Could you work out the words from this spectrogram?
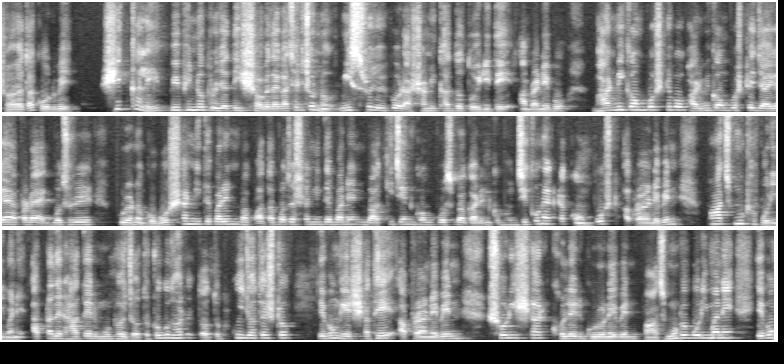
সহায়তা করবে। শীতকালে বিভিন্ন প্রজাতির সবেদা গাছের জন্য মিশ্র জৈব রাসায়নিক খাদ্য তৈরিতে আমরা নেব। ভার্মি কম্পোস্ট নেব। ভার্মি কম্পোস্টের জায়গায় আপনারা এক বছরের পুরানো গোবর সার নিতে পারেন বা পাতা পচা সার নিতে পারেন বা কিচেন কম্পোস্ট বা গার্ডেন কম্পোস্ট যে কোনো একটা কম্পোস্ট আপনারা নেবেন পাঁচ মুঠো পরিমাণে। আপনাদের হাতের মুঠোয় যতটুকু ধরে ততটুকুই যথেষ্ট এবং এর সাথে আপনারা নেবেন সরিষার খোলের গুঁড়ো নেবেন পাঁচ মুঠো পরিমাণে এবং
